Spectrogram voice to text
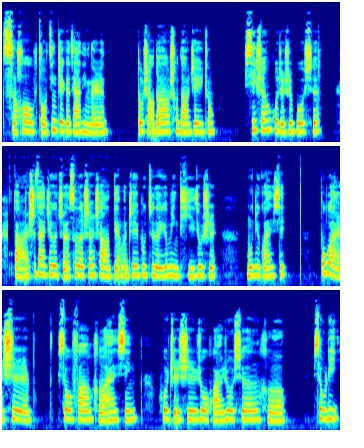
此后走进这个家庭的人，多少都要受到这一种牺牲或者是剥削，反而是在这个角色的身上点了这一部剧的一个命题，就是母女关系。不管是秀芳和安心，或者是若华、若轩和秀丽，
